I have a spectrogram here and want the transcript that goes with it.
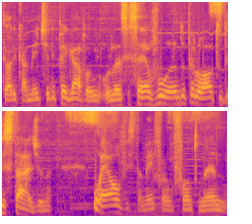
teoricamente ele pegava o, o lance e saía voando pelo alto do estádio, né? O Elvis também foi um frontman.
